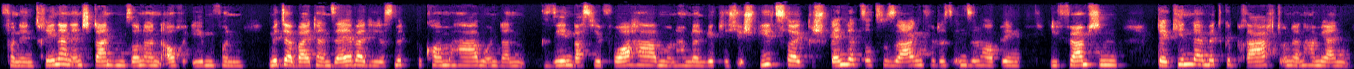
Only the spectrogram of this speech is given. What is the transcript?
von den Trainern entstanden, sondern auch eben von Mitarbeitern selber, die das mitbekommen haben und dann gesehen, was wir vorhaben und haben dann wirklich ihr Spielzeug gespendet sozusagen für das Inselhopping, die Förmchen der Kinder mitgebracht und dann haben wir ein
